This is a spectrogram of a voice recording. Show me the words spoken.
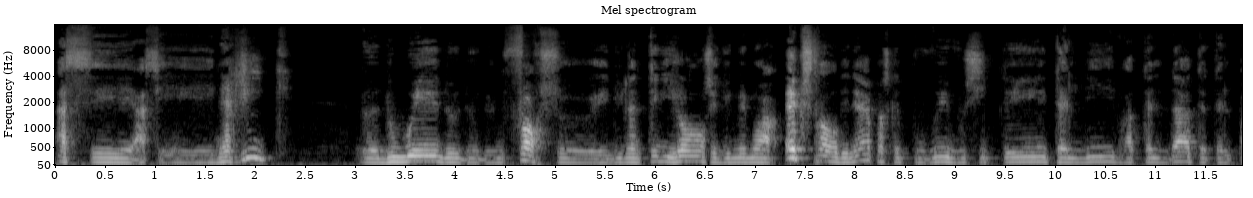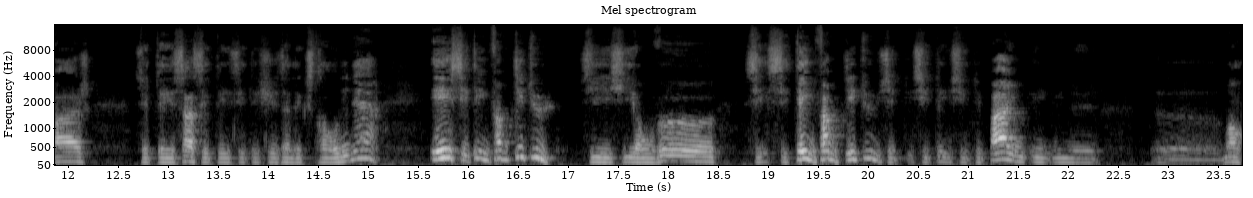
assez, assez énergique, euh, douée d'une force et d'une intelligence et d'une mémoire extraordinaire parce qu'elle pouvait vous citer tel livre à telle date, à telle page. C'était ça, c'était chez elle extraordinaire. Et c'était une femme têtue. Si on veut c'était une femme têtue, c'était pas une, euh, bon,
